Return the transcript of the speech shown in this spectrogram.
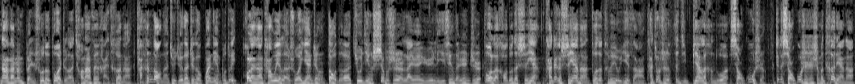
那咱们本书的作者乔纳森·海特呢，他很早呢就觉得这个观念不对。后来呢，他为了说验证道德究竟是不是来源于理性的认知，做了好多的实验。他这个实验呢做的特别有意思啊，他就是自己编了很多小故事。这个小故事是什么特点呢？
